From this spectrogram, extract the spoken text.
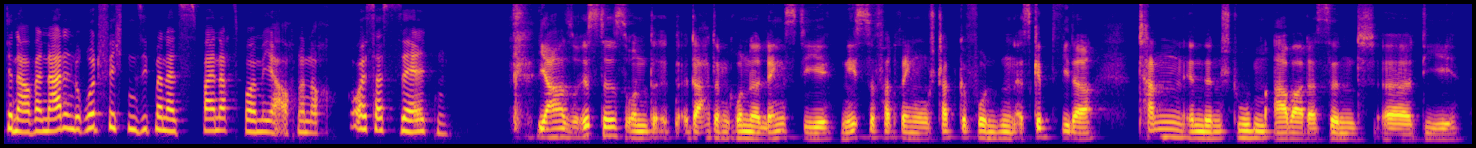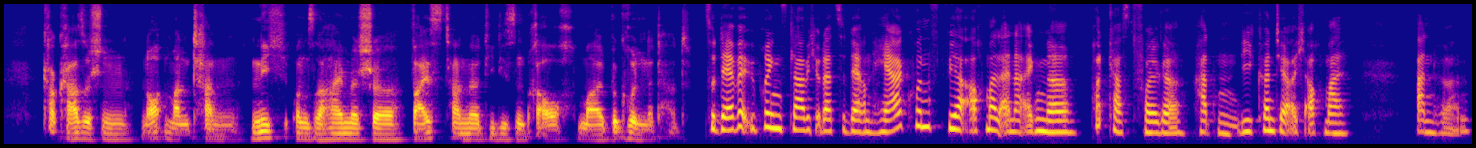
Genau, weil nadelnde Rotfichten sieht man als Weihnachtsbäume ja auch nur noch äußerst selten. Ja, so ist es. Und äh, da hat im Grunde längst die nächste Verdrängung stattgefunden. Es gibt wieder Tannen in den Stuben, aber das sind äh, die kaukasischen Nordmann-Tannen, nicht unsere heimische Weißtanne, die diesen Brauch mal begründet hat. Zu der wir übrigens, glaube ich, oder zu deren Herkunft wir auch mal eine eigene Podcast-Folge hatten. Die könnt ihr euch auch mal anhören.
